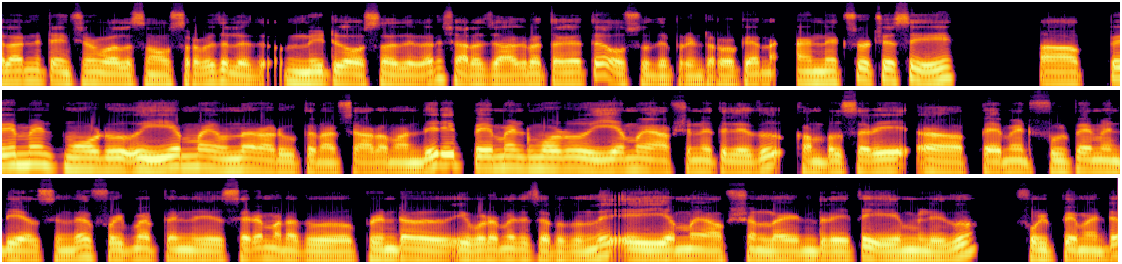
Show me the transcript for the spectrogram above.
ఎలాంటి టెన్షన్ పడాల్సిన అవసరం అయితే లేదు. నీట్గా వస్తుంది కానీ చాలా జాగ్రత్తగా అయితే వస్తుంది ప్రింటర్ ఓకేనా? అండ్ నెక్స్ట్ వచ్చేసి పేమెంట్ మోడ్ ఈఎంఐ ఉందని అడుగుతున్నారు చాలా మంది పేమెంట్ మోడ్ ఈఎంఐ ఆప్షన్ అయితే లేదు. కంపల్సరీ పేమెంట్ ఫుల్ పేమెంట్ చేయాల్సిందే. ఫుల్ పేమెంట్ చేస్తే మనకు ప్రింటర్ ఇవ్వడం అయితే జరుగుతుంది. ఈఎంఐ ఆప్షన్ లాంటిది అయితే ఏం లేదు. ఫుల్ పేమెంట్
